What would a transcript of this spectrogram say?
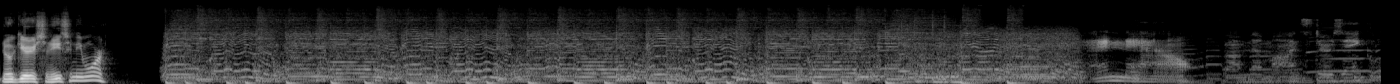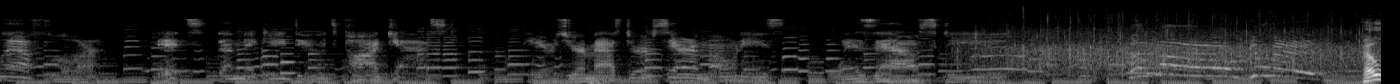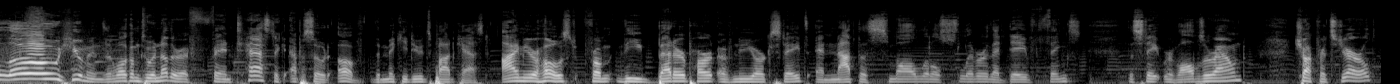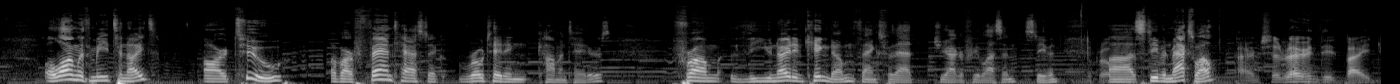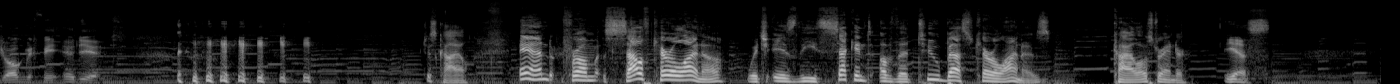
No Gary Sinise anymore? And now, from the Monsters Inc. laugh floor, it's the Mickey Dudes Podcast. Here's your master of ceremonies, Wazowski. Hello, humans, and welcome to another fantastic episode of the Mickey Dudes Podcast. I'm your host from the better part of New York State and not the small little sliver that Dave thinks the state revolves around, Chuck Fitzgerald. Along with me tonight are two of our fantastic rotating commentators from the United Kingdom. Thanks for that geography lesson, Steven. problem. uh, Steven Maxwell. I'm surrounded by geography idiots. just Kyle. And from South Carolina, which is the second of the two best Carolinas, Kyle Ostrander. Yes.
